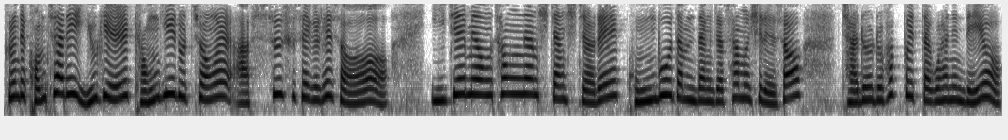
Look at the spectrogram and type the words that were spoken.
그런데 검찰이 6일 경기도청을 압수수색을 해서 이재명 성남시장 시절에 공보 담당자 사무실에서 자료를 확보했다고 하는데요.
